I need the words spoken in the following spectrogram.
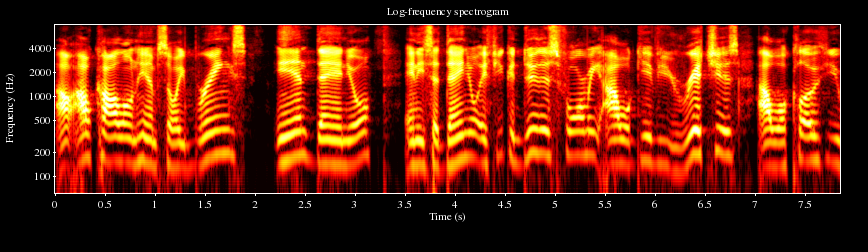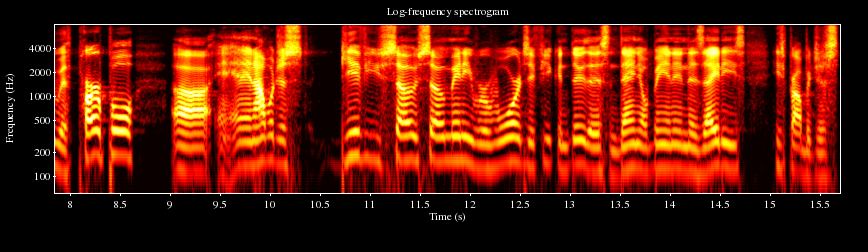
I'll, I'll call on him. So he brings in Daniel, and he said, Daniel, if you can do this for me, I will give you riches. I will clothe you with purple, uh, and I will just give you so, so many rewards if you can do this. And Daniel, being in his 80s, he's probably just,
